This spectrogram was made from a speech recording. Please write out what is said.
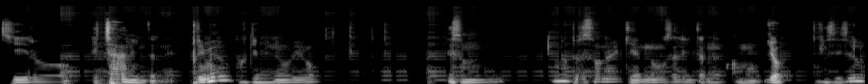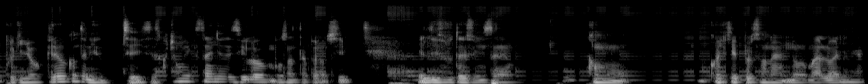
quiero echar al internet. Primero porque mi novio es una persona que no usa el internet como yo, por así decirlo, porque yo creo contenido. Sí, se escucha muy extraño decirlo en voz alta, pero sí, él disfruta de su Instagram como cualquier persona normal lo haría.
